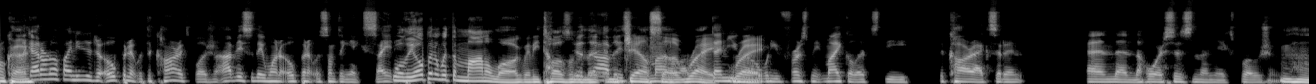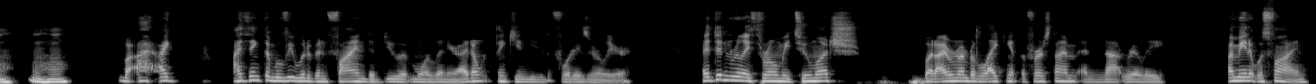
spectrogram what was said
Okay. like I don't know if I needed to open it with the car explosion. Obviously, they want to open it with something exciting. well, they open it with the monologue that he tells them in the, in the jail the cell. monologue, but Right. Then you right. go when you first meet Michael, it's the the car accident, and then the horses, and then the explosion. mm-hmm. Mm-hmm. But I, I, I think the movie would have been fine to do it more linear. I don't think you needed the four days earlier. It didn't really throw me too much, but I remember liking it the first time and not really. I mean, it was fine.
